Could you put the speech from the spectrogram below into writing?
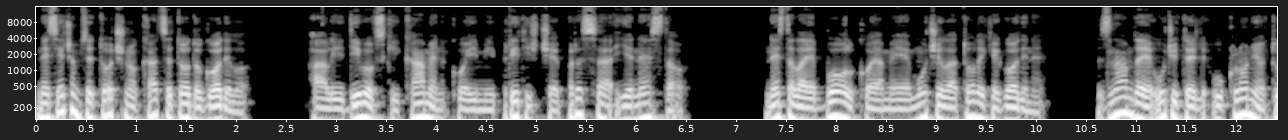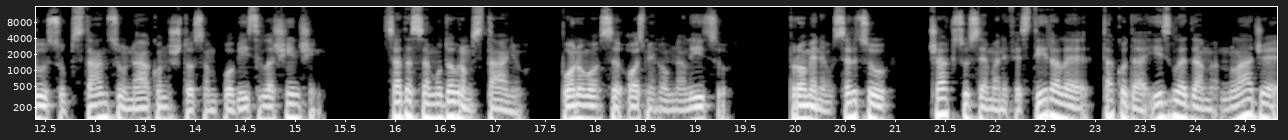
Ne sjećam se točno kad se to dogodilo, ali divovski kamen koji mi pritišće prsa je nestao. Nestala je bol koja me je mučila tolike godine. Znam da je učitelj uklonio tu substancu nakon što sam povisila šinčing. Sada sam u dobrom stanju, ponovo s osmijehom na licu. Promjene u srcu čak su se manifestirale tako da izgledam mlađe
